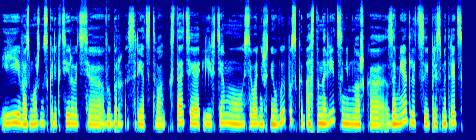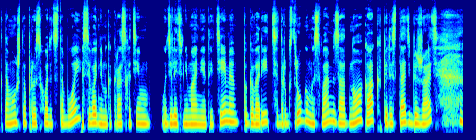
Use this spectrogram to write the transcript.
и, возможно, скорректировать э, выбор средства. Кстати, и в тему сегодняшнего выпуска остановиться немножко, замедлиться и присмотреться к тому, что происходит с тобой. Сегодня мы как раз хотим уделить внимание этой теме, поговорить друг с другом и с вами заодно, как перестать бежать.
